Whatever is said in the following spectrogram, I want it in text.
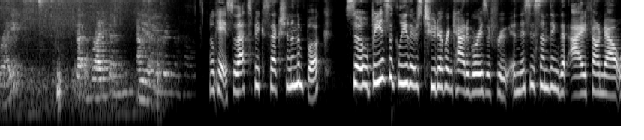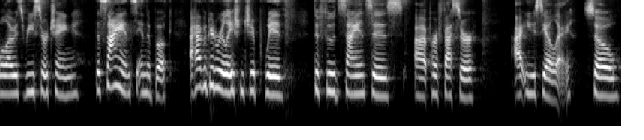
ripe, that ripen after Yeah. you bring them home? Okay, so that's a big section in the book. So basically, there's two different categories of fruit, and this is something that I found out while I was researching the science in the book. I have a good relationship with the food sciences uh, professor at UCLA. So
